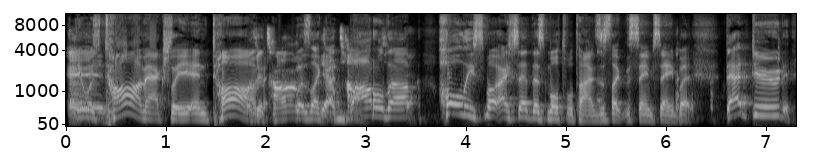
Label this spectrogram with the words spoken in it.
And it was Tom actually, and Tom was, Tom? was like yeah, a bottled up. Yeah. Holy smoke! I said this multiple times. It's like the same saying, but that dude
